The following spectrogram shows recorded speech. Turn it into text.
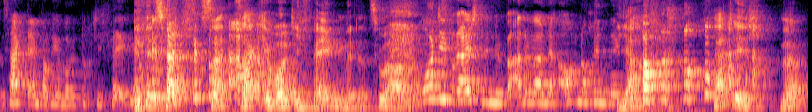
Sagt einfach, ihr wollt noch die Felgen. sagt, sagt, sagt, ihr wollt die Felgen mit dazu haben. Und die freischnittige Badewanne auch noch hinten im ja, Kofferraum. Fertig, ne?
